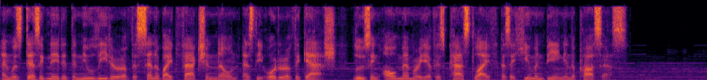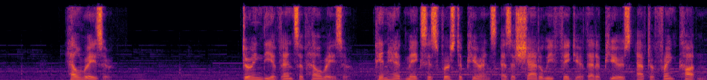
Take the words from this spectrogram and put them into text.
and was designated the new leader of the Cenobite faction known as the Order of the Gash, losing all memory of his past life as a human being in the process. Hellraiser During the events of Hellraiser, Pinhead makes his first appearance as a shadowy figure that appears after Frank Cotton,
